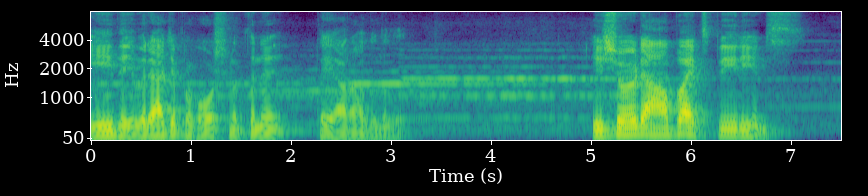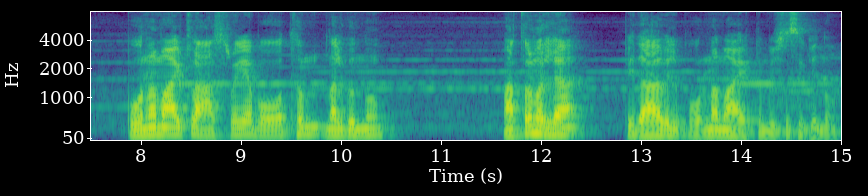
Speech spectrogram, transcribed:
ഈ ദൈവരാജ്യ പ്രഘോഷണത്തിന് തയ്യാറാകുന്നത്. ഈശോയുടെ ആബ എക്സ്പീരിയൻസ് പൂർണമായിട്ടുള്ള ആശ്രയബോധം നൽകുന്നു. മാത്രമല്ല പിതാവിൽ പൂർണമായിട്ടും വിശ്വസിക്കുന്നു.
